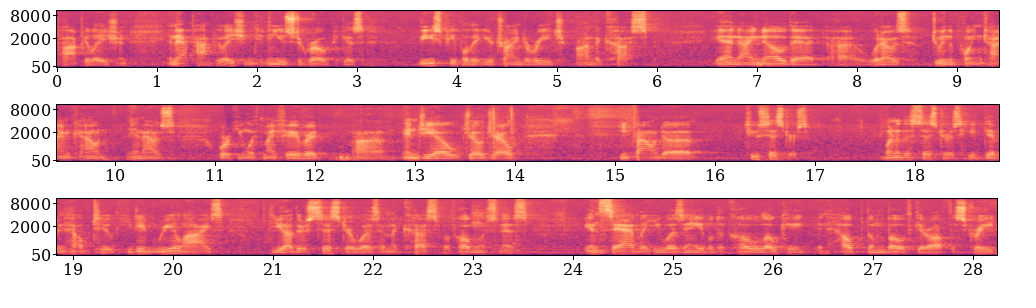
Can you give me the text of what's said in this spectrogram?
population. And that population continues to grow because these people that you're trying to reach are on the cusp. And I know that uh, when I was doing the point in time count and I was working with my favorite uh, NGO, JoJo, he found uh, two sisters. One of the sisters he'd given help to, he didn't realize the other sister was on the cusp of homelessness. And sadly, he wasn't able to co locate and help them both get off the street.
